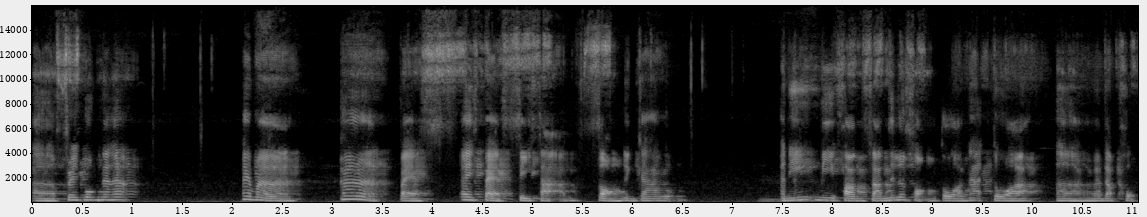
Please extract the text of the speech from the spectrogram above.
เอ่อเฟซบุ๊กนะฮะให้มาห้าแปด ไอ้แปดสี่สามสองหนึ่งเก้าอันนี้มีความซ้ำในเรื่องของตัวหน้าตัวเอ่อระดับหก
